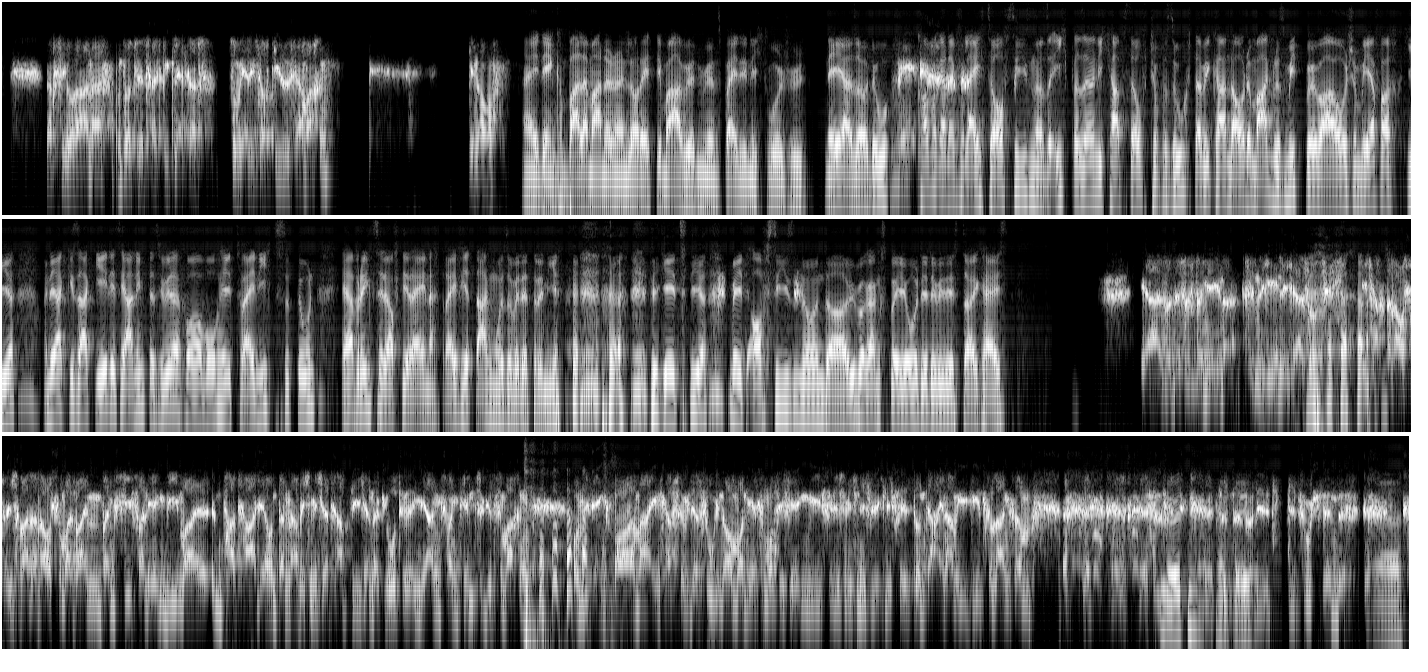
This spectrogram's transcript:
nach Fiorana und dort wird halt geklettert. So werde ich es auch dieses Jahr machen. Genau. Ich denke, am Ballermann oder in Loretti Mar würden wir uns beide nicht wohlfühlen. Nee, also du, nee. kommen wir gerade vielleicht zur Offseason. Also ich persönlich habe es oft schon versucht, aber ich kann auch der Magnus Mitbö war auch schon mehrfach hier und er hat gesagt, jedes Jahr nimmt das wieder vor einer Woche, zwei nichts zu tun. Er bringt es nicht auf die Reihe. Nach drei, vier Tagen muss er wieder trainieren. wie geht's dir mit Offseason und äh, Übergangsperiode, wie das Zeug heißt? Ja, also das ist bei mir ziemlich ähnlich. Also ich habe dann auch, ich war dann auch schon mal beim beim Skifahren irgendwie mal ein paar Tage und dann habe ich mich ertappt, wie ich an der Klotür irgendwie angefangen Klimmzüge zu machen und mir denke, boah, Mai, ich habe schon wieder zugenommen und jetzt muss ich irgendwie fühle ich mich nicht wirklich fit und der Einarmige geht so langsam. Löten. Okay. So die, die Zustände. Ja.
